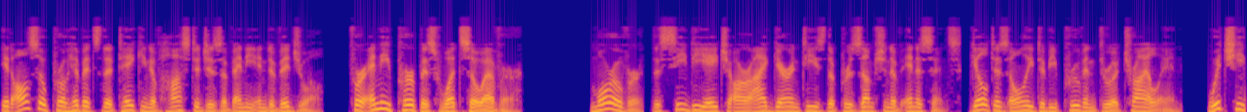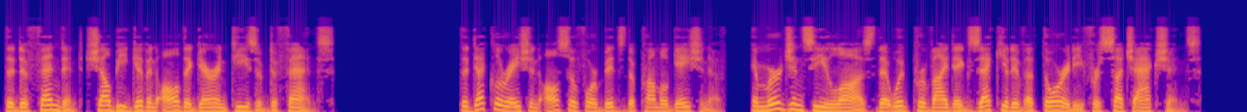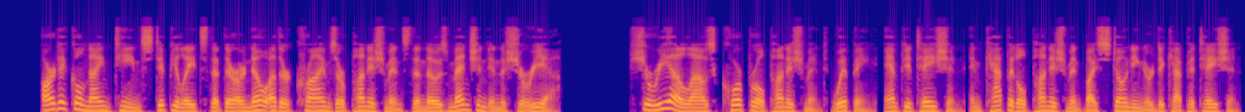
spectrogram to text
It also prohibits the taking of hostages of any individual, for any purpose whatsoever. Moreover, the CDHRI guarantees the presumption of innocence. Guilt is only to be proven through a trial in which he the defendant shall be given all the guarantees of defense. The declaration also forbids the promulgation of emergency laws that would provide executive authority for such actions. Article 19 stipulates that there are no other crimes or punishments than those mentioned in the Sharia. Sharia allows corporal punishment whipping, amputation and capital punishment by stoning or decapitation.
